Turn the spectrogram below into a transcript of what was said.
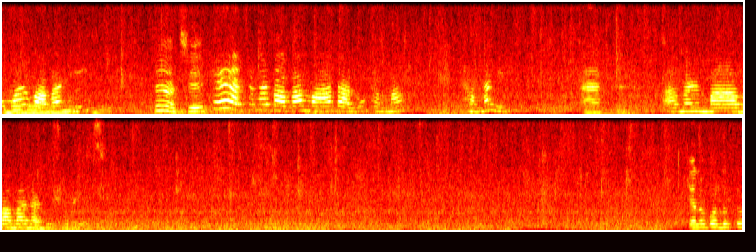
আমার বাবা নেই। হ্যাঁ আছে। হ্যাঁ আছে আমার বাবা মা দাদু ঠাম্মা। ঠাম্মা নেই। আহ, আমার মা বাবা দাদু সবাই আছে। কেন বলো তো?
